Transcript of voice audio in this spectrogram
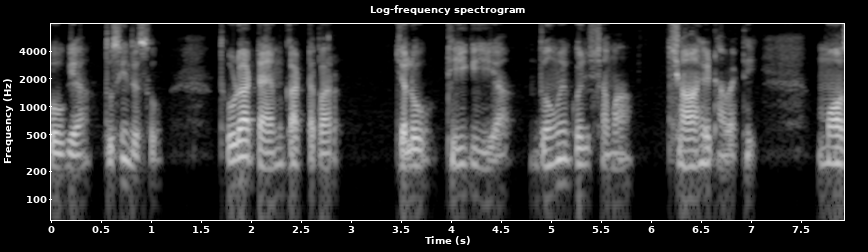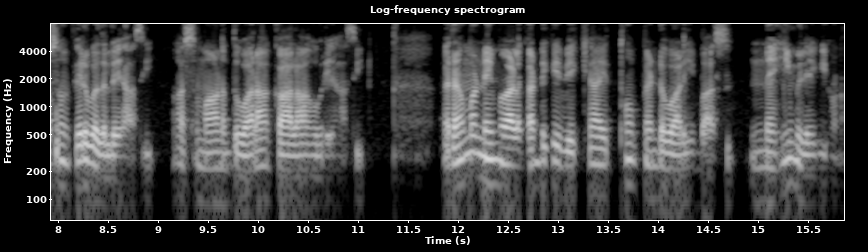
ਹੋ ਗਿਆ, ਤੁਸੀਂ ਦੱਸੋ ਥੋੜਾ ਟਾਈਮ ਘੱਟ ਪਰ ਚਲੋ ਠੀਕ ਹੀ ਆ, ਦੋਵੇਂ ਕੁਝ ਸਮਾਂ ਛਾਂ ਹੇਠਾਂ ਬੈਠੇ। ਮੌਸਮ ਫਿਰ ਬਦਲ ਰਿਹਾ ਸੀ, ਅਸਮਾਨ ਦੁਬਾਰਾ ਕਾਲਾ ਹੋ ਰਿਹਾ ਸੀ। ਰਮਨ ਨੇ ਮਾਲ ਕੱਢ ਕੇ ਵੇਖਿਆ, ਇੱਥੋਂ ਪਿੰਡ ਵਾਲੀ ਬੱਸ ਨਹੀਂ ਮਿਲੇਗੀ ਹੁਣ।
